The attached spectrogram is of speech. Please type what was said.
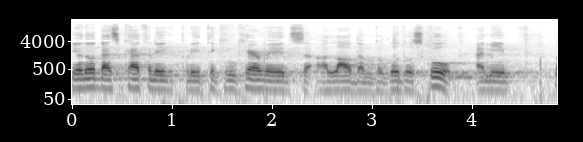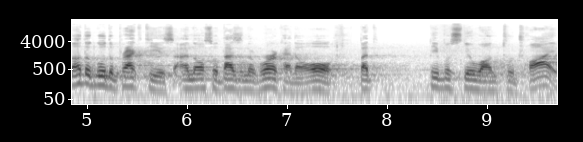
you know, that's Catholic, please taking care of it, allow them to go to school. I mean, not a good practice and also doesn't work at all, but people still want to try.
